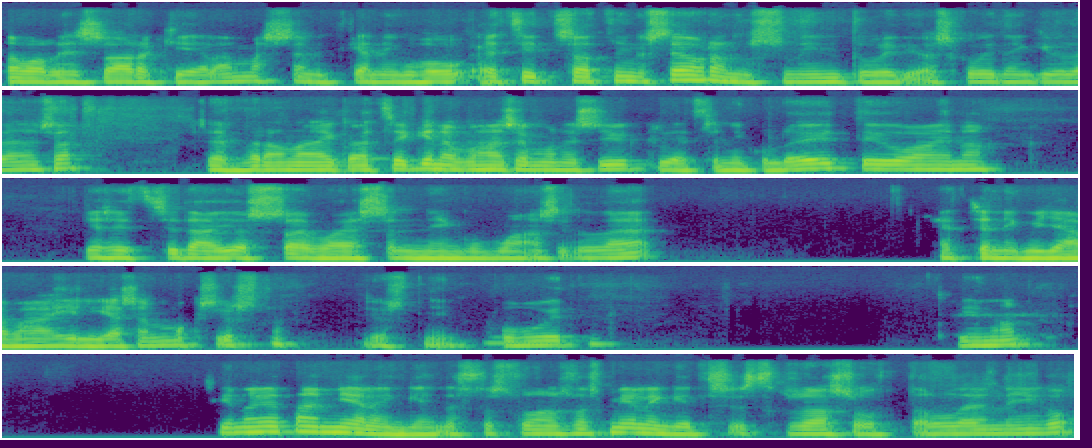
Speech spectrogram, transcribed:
tavallisessa arkielämässä, mitkä niin kuin, että sit sä oot niin kuin seurannut sun intuitiossa kuitenkin yleensä, sen verran aikaa, että sekin on vähän semmoinen sykli, että se niin kuin löytyy aina, ja sitten sitä jossain vaiheessa niin kuin vaan sillä, että se niin kuin jää vähän hiljaisemmaksi, just, just niin puhuit. Siinä on, siinä on jotain mielenkiintoista, sulla on mielenkiintoista, kun sä asut tolleen niin kuin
